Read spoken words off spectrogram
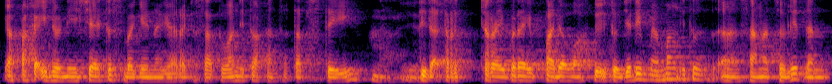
ya, apakah Indonesia itu sebagai negara kesatuan itu akan tetap stay, nah, yeah. tidak tercerai-berai pada waktu itu. Jadi memang itu uh, sangat sulit dan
